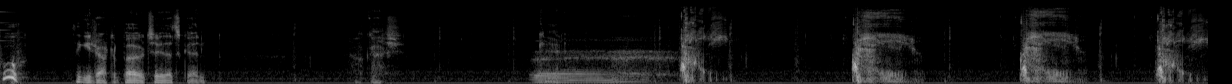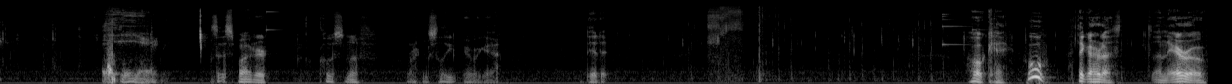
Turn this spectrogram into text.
Whew. I think he dropped a bow too. That's good. Oh gosh. Okay. Is that spider close enough where I can sleep? Here we go did it. Okay. Whew. I think I heard a, an arrow.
